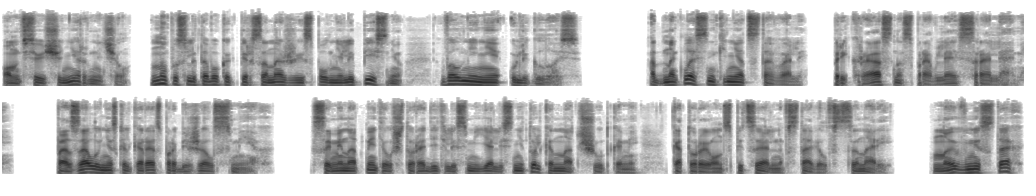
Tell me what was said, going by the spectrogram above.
Он все еще нервничал, но после того, как персонажи исполнили песню, волнение улеглось. Одноклассники не отставали, прекрасно справляясь с ролями. По залу несколько раз пробежал смех. Самин отметил, что родители смеялись не только над шутками, которые он специально вставил в сценарий, но и в местах,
